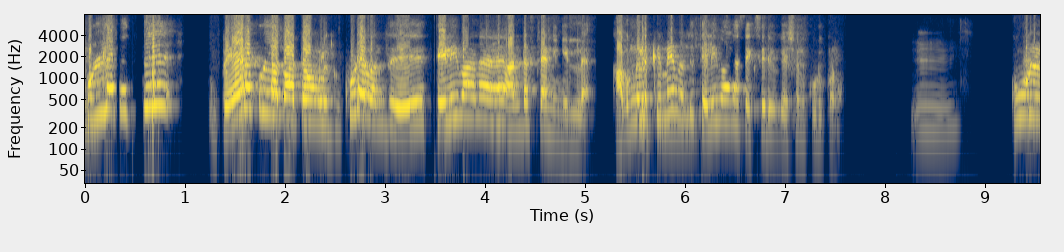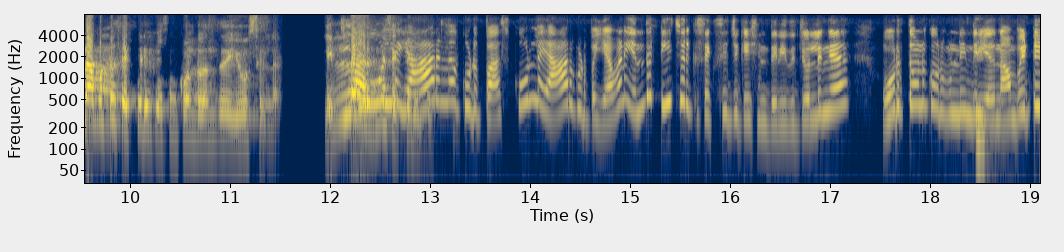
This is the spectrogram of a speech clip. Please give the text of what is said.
புள்ள பெத்து பேர புள்ள பார்த்தவங்களுக்கு கூட வந்து தெளிவான அண்டர்ஸ்டாண்டிங் இல்ல அவங்களுக்குமே. வந்து தெளிவான செக்ஸ் எஜுகேஷன் கொடுக்கணும் ஸ்கூல்ல. மட்டும் செக்ஸ் எஜுகேஷன் கொண்டு வந்து யூஸ் இல்ல எல்லாருக்குமே யாருங்க கொடுப்பா? ஸ்கூல்ல யாரு கொடுப்பா? எவன எந்த டீச்சருக்கு செக்ஸ் எஜுகேஷன் தெரியுது? சொல்லுங்க. ஒருத்தவனுக்கு ஒரு புண்ணியம் தெரியாது. நான் போயிட்டு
